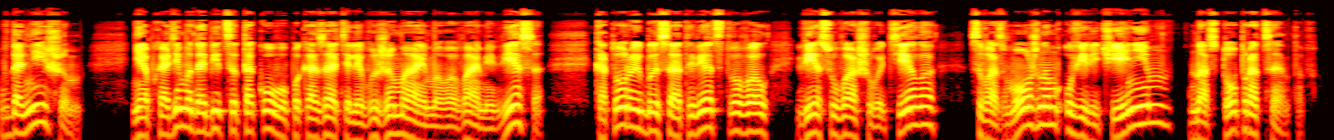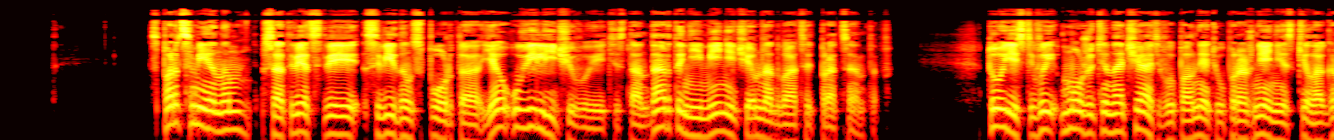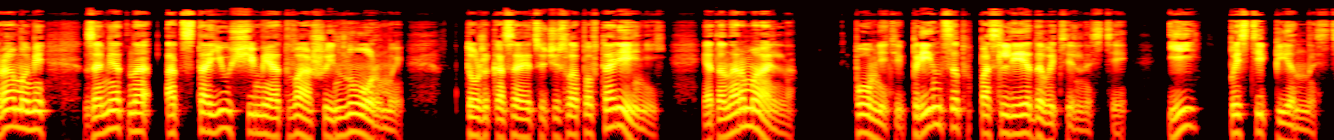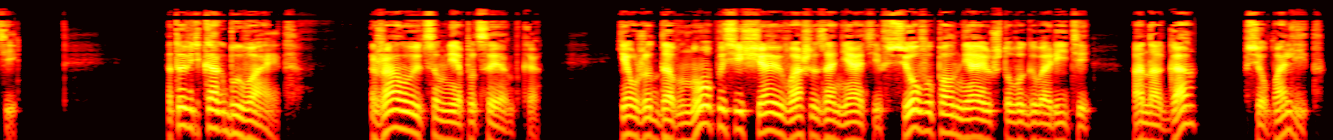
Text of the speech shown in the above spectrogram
В дальнейшем необходимо добиться такого показателя выжимаемого вами веса, который бы соответствовал весу вашего тела с возможным увеличением на 100%. Спортсменам в соответствии с видом спорта я увеличиваю эти стандарты не менее чем на 20%. То есть вы можете начать выполнять упражнения с килограммами, заметно отстающими от вашей нормы. То же касается числа повторений. Это нормально. Помните принцип последовательности и постепенности. А то ведь как бывает. Жалуется мне пациентка. Я уже давно посещаю ваши занятия, все выполняю, что вы говорите, а нога все болит.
